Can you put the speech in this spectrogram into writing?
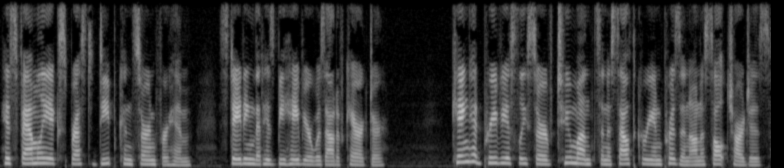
His family expressed deep concern for him, stating that his behavior was out of character. King had previously served two months in a South Korean prison on assault charges.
